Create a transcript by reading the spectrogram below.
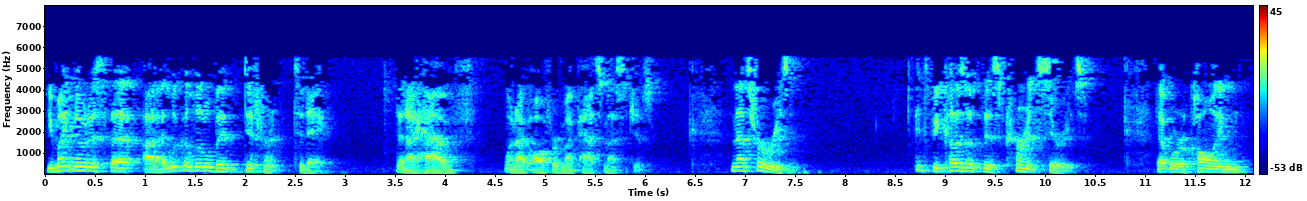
you might notice that I look a little bit different today than I have when I've offered my past messages. And that's for a reason. It's because of this current series that we're calling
